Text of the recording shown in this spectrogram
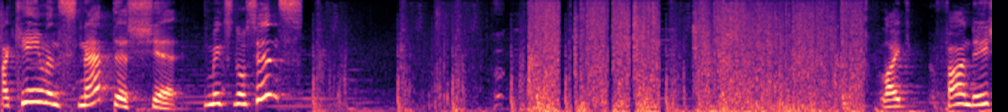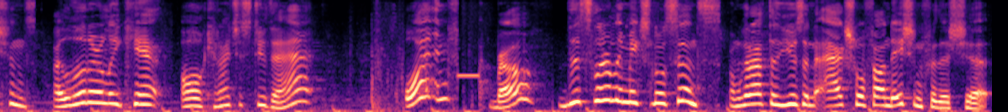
I can't even snap this shit. It makes no sense. Like, foundations, I literally can't... Oh, can I just do that? What in bro? This literally makes no sense. I'm gonna have to use an actual foundation for this shit.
